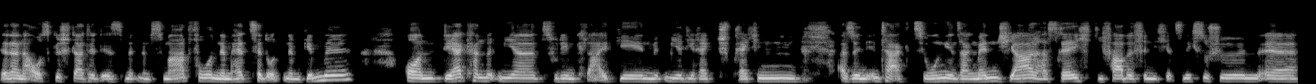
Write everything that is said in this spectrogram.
der dann ausgestattet ist mit einem Smartphone, einem Headset und einem Gimbal. Und der kann mit mir zu dem Kleid gehen, mit mir direkt sprechen, also in Interaktion gehen, sagen, Mensch, ja, du hast recht, die Farbe finde ich jetzt nicht so schön, äh,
